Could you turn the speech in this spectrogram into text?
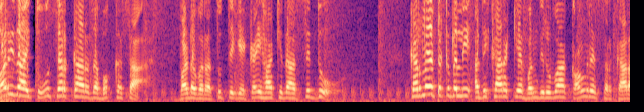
ಬರಿದಾಯ್ತು ಸರ್ಕಾರದ ಬೊಕ್ಕಸ. ಬಡವರ ತುತ್ತಿಗೆ ಕೈ ಹಾಕಿದ ಸಿದ್ದು. ಕರ್ನಾಟಕದಲ್ಲಿ ಅಧಿಕಾರಕ್ಕೆ ಬಂದಿರುವ ಕಾಂಗ್ರೆಸ್ ಸರ್ಕಾರ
